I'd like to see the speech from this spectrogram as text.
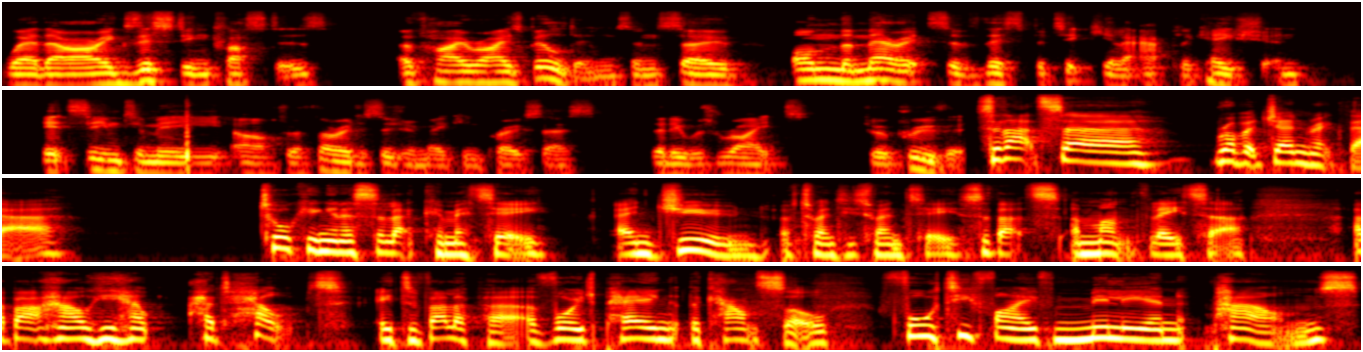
where there are existing clusters of high rise buildings. And so, on the merits of this particular application, it seemed to me, after a thorough decision making process, that it was right to approve it. So that's uh, Robert Jenrick there talking in a select committee in June of 2020. So that's a month later. about how he hel- had helped a developer avoid paying the council 45 million pounds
